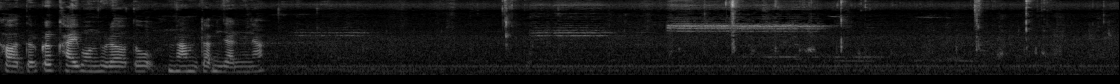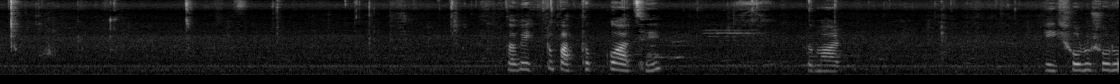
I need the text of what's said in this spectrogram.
খাওয়ার দরকার, খাই বন্ধুরা, অত নাম টাম জানি না। তবে একটু পার্থক্য আছে। তোমার এই সরু সরু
